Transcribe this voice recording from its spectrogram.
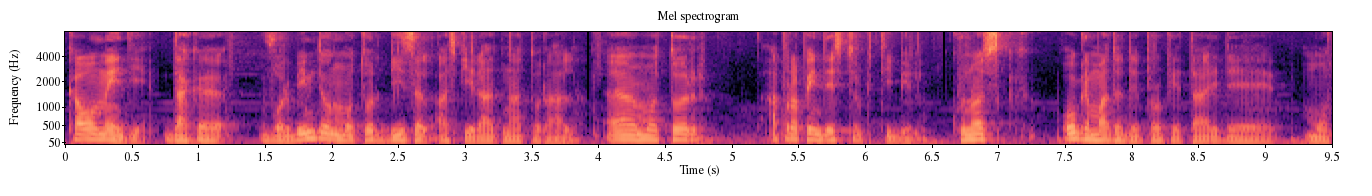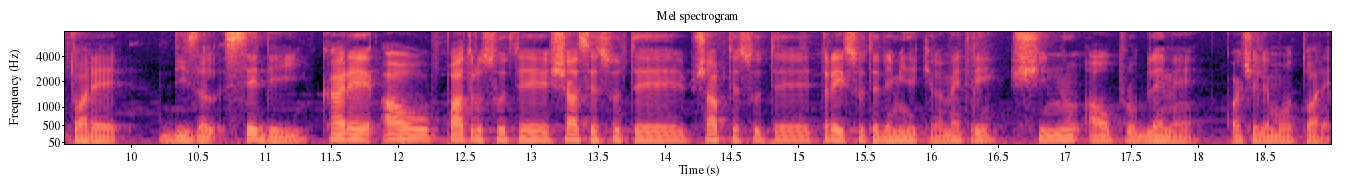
Ca o medie. Dacă vorbim de un motor diesel aspirat natural, e un motor aproape indestructibil. Cunosc o grămadă de proprietari de motoare diesel SDI care au 400, 600, 700, 300 de mii de kilometri și nu au probleme cu acele motoare.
